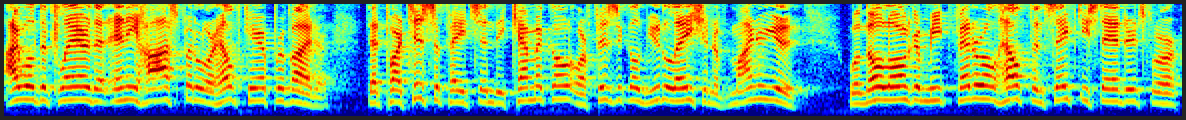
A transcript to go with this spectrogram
I will declare that any hospital or healthcare provider that participates in the chemical or physical mutilation of minor youth will no longer meet federal health and safety standards for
